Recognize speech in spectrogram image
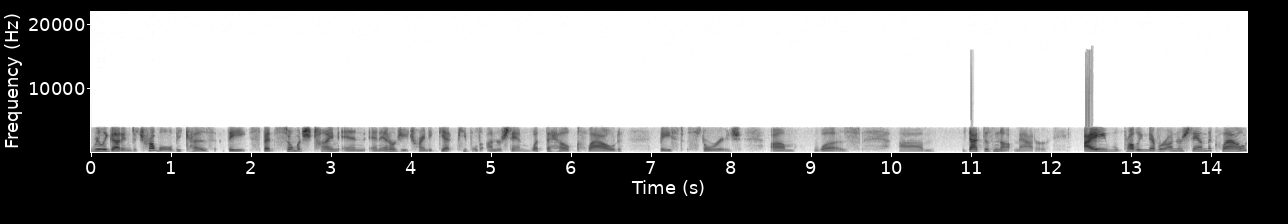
really got into trouble because they spent so much time and, and energy trying to get people to understand what the hell cloud based storage um, was. Um, that does not matter. I will probably never understand the cloud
